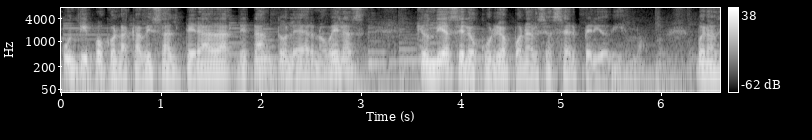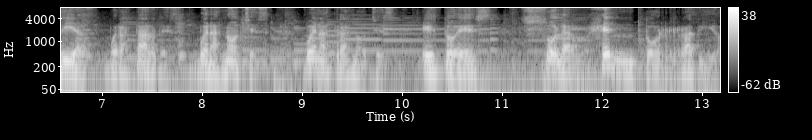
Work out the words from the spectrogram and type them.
un tipo con la cabeza alterada de tanto leer novelas que un día se le ocurrió ponerse a hacer periodismo. Buenos días, buenas tardes, buenas noches, buenas trasnoches. Esto es Solargento Radio.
